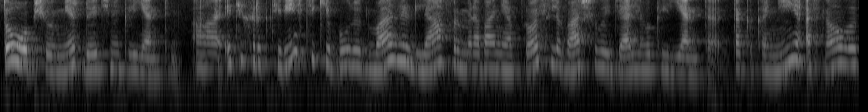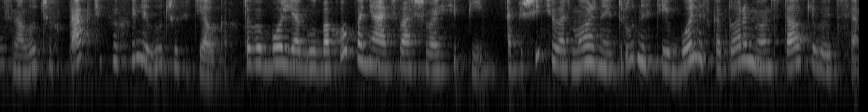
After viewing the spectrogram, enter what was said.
Что общего между этими клиентами? А, эти характеристики будут базой для формирования профиля вашего идеального клиента, так как они основываются на лучших практиках или лучших сделках. Чтобы более глубоко понять вашего ICP, опишите возможные трудности и боли, с которыми он сталкивается,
